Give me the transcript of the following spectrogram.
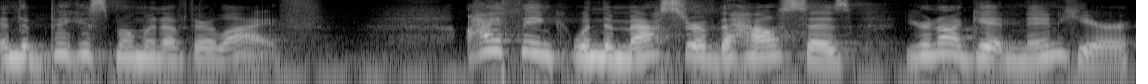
in the biggest moment of their life. I think when the master of the house says, You're not getting in here,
